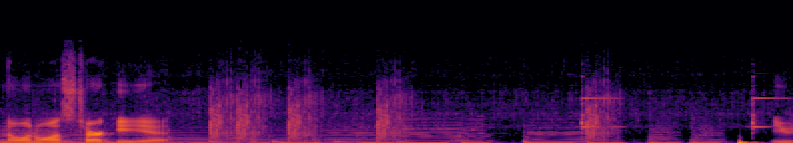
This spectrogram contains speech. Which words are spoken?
No one wants turkey yet. You.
